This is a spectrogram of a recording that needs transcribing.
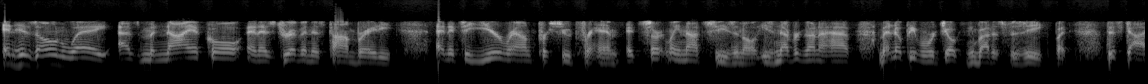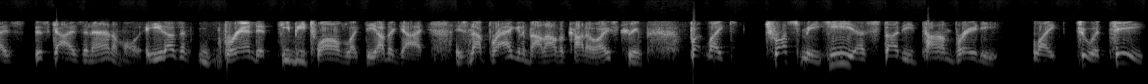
in his own way, as maniacal and as driven as Tom Brady, and it's a year-round pursuit for him. It's certainly not seasonal. He's never going to have. I, mean, I know people were joking about his physique, but this guy's this guy's an animal. He doesn't brand it TB12 like the other guy. He's not bragging about avocado ice cream, but like trust me, he has studied Tom Brady like to a T,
